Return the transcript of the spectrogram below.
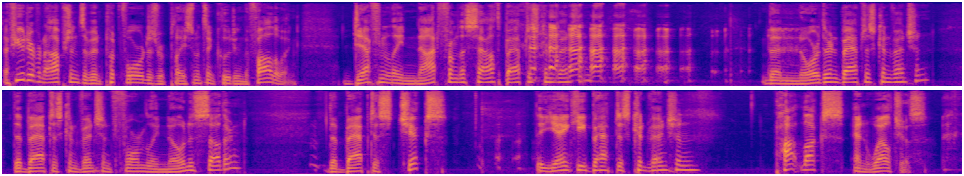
A few different options have been put forward as replacements, including the following definitely not from the South Baptist Convention, the Northern Baptist Convention, the Baptist Convention formerly known as Southern, the Baptist Chicks, the Yankee Baptist Convention, potlucks, and Welch's.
